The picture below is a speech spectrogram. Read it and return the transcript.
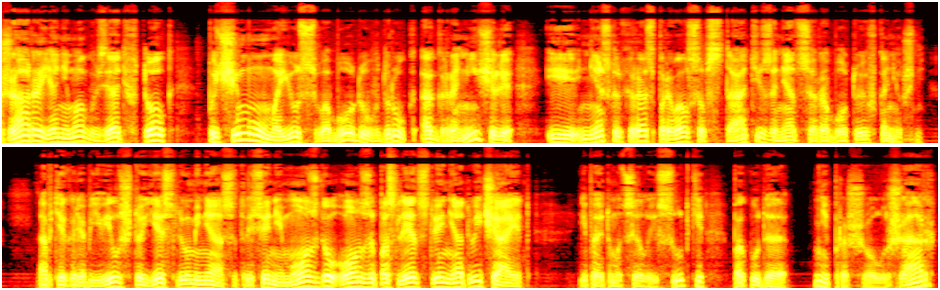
жара я не мог взять в толк, почему мою свободу вдруг ограничили, и несколько раз порывался встать и заняться работой в конюшне. Аптекарь объявил, что если у меня сотрясение мозга, он за последствия не отвечает, и поэтому целые сутки, покуда не прошел жар,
